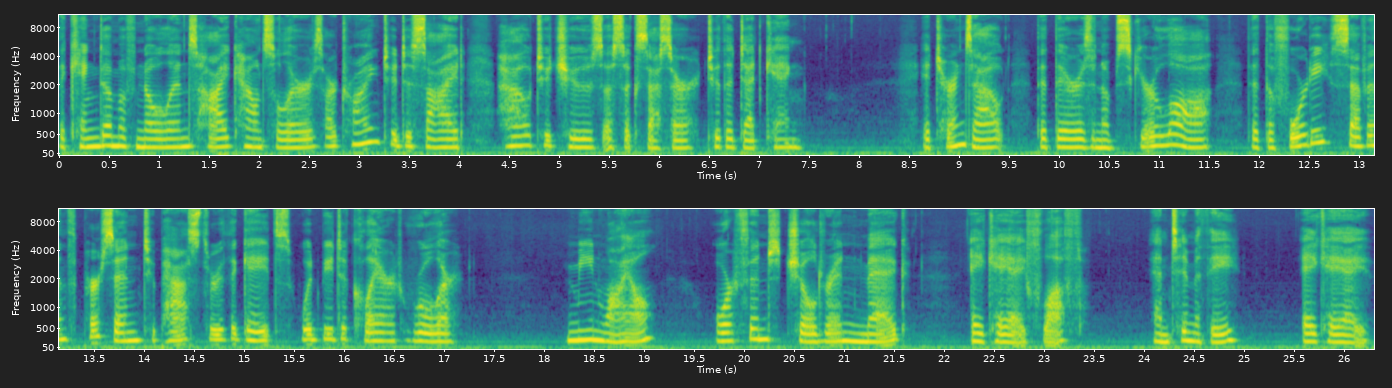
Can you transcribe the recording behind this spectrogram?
the kingdom of Noland's high counselors are trying to decide how to choose a successor to the dead king. It turns out that there is an obscure law that the 47th person to pass through the gates would be declared ruler. Meanwhile, orphaned children Meg, aka Fluff, and Timothy, aka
